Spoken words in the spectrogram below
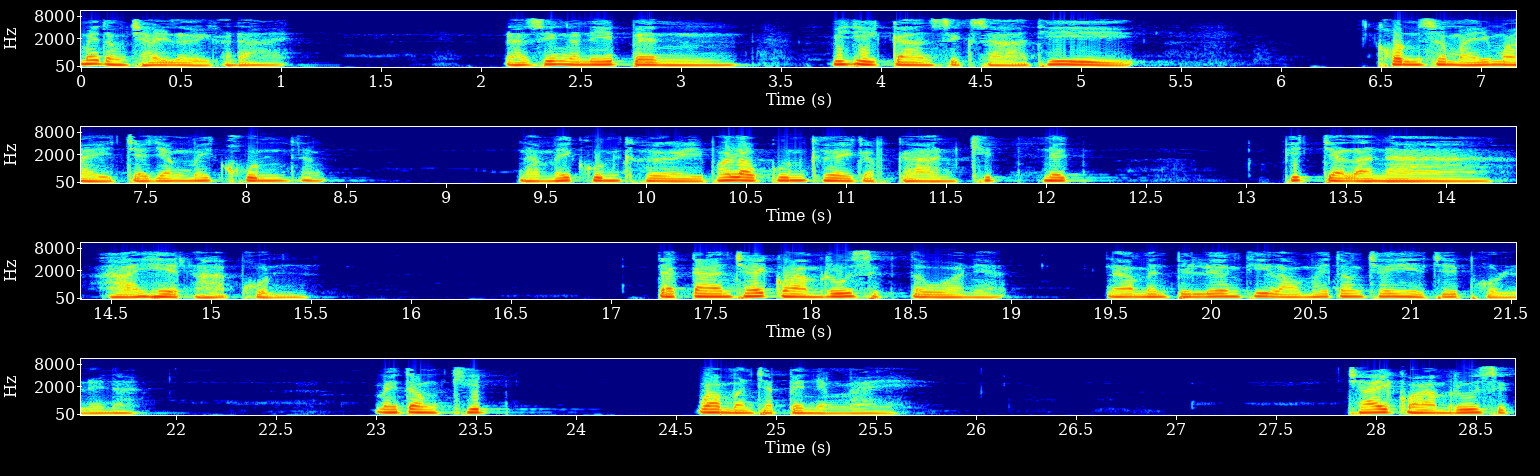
ไม่ต้องใช้เลยก็ได้นะซึ่งอันนี้เป็นวิธีการศึกษาที่คนสมัยใหม่จะยังไม่คุ้นนะไม่คุ้นเคย เพราะเราคุ้นเคยกับการคิดนึก พิจารณาหาเหตุหาผล แต่การใช้ความรู้สึกตัวเนี่ย นะมันเป็นเรื่องที่เราไม่ต้องใช้เหตุใช้ผลเลยนะ ไม่ต้องคิดว่ามันจะเป็นยังไง ใช้ความรู้สึก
